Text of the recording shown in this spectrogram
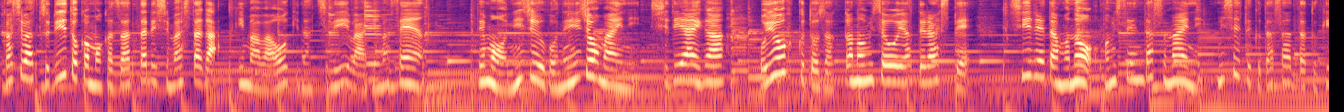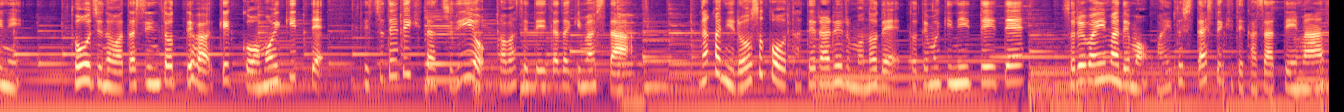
昔はツリーとかも飾ったりしましたが今は大きなツリーはありません。でも25年以上前に知り合いがお洋服と雑貨のお店をやってらして仕入れたものをお店に出す前に見せてくださった時に当時の私にとっては結構思い切って鉄でできたツリーを買わせていただきました。中にろうそくを立てられるものでとても気に入っていてそれは今でも毎年出してきて飾っています。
